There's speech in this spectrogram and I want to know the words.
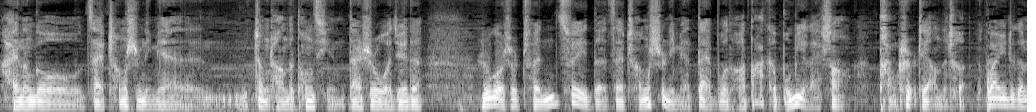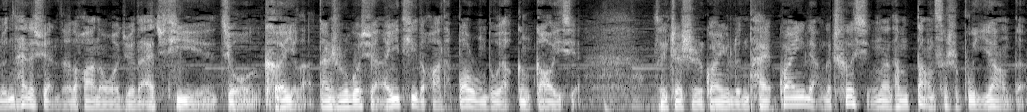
还能够在城市里面正常的通勤，但是我觉得，如果是纯粹的在城市里面代步的话，大可不必来上坦克这样的车。关于这个轮胎的选择的话呢，我觉得 HT 就可以了。但是如果选 AT 的话，它包容度要更高一些。所以这是关于轮胎，关于两个车型呢，它们档次是不一样的。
